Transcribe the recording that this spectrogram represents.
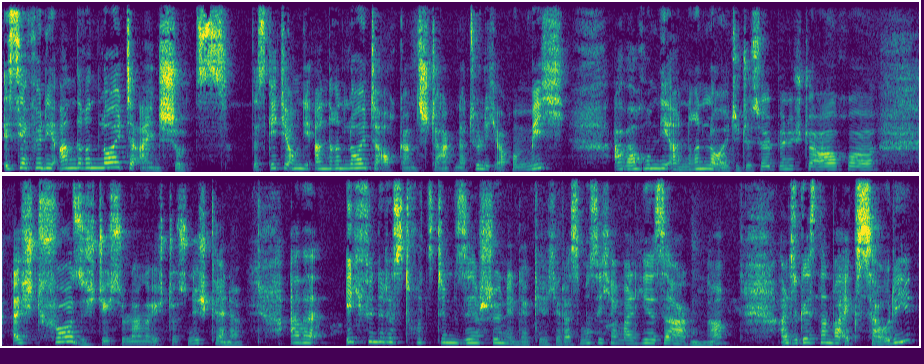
ist ja für die anderen Leute ein Schutz. Das geht ja um die anderen Leute auch ganz stark. Natürlich auch um mich, aber auch um die anderen Leute. Deshalb bin ich da auch äh, echt vorsichtig, solange ich das nicht kenne. Aber ich finde das trotzdem sehr schön in der Kirche. Das muss ich ja mal hier sagen. Ne? Also gestern war Ex-Saudi.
